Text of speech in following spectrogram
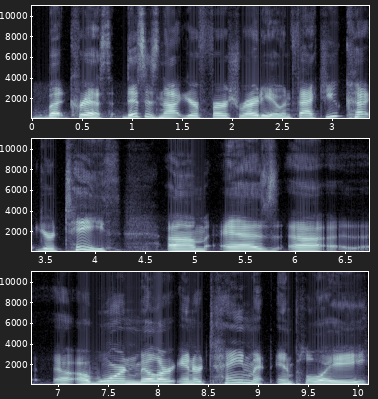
But Chris, this is not your first rodeo. In fact, you cut your teeth um, as uh, a Warren Miller Entertainment employee.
